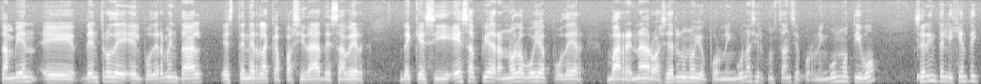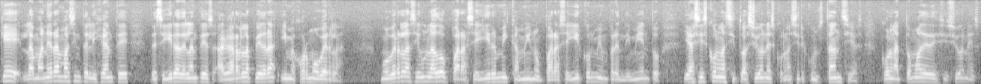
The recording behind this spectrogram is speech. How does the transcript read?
también eh, dentro del poder mental es tener la capacidad de saber de que si esa piedra no la voy a poder barrenar o hacerle un hoyo por ninguna circunstancia, por ningún motivo, ser inteligente y que la manera más inteligente de seguir adelante es agarrar la piedra y mejor moverla. Moverla hacia un lado para seguir mi camino, para seguir con mi emprendimiento. Y así es con las situaciones, con las circunstancias, con la toma de decisiones.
